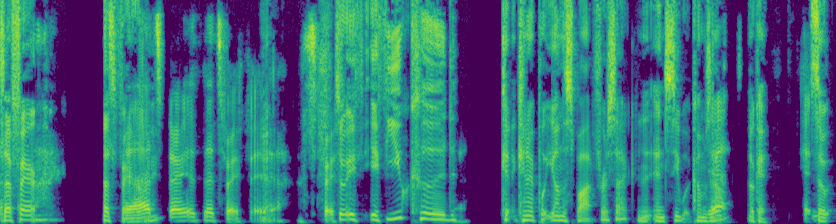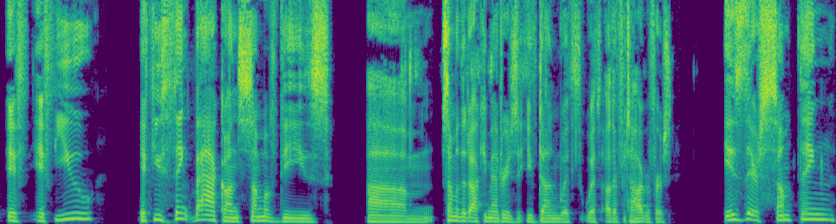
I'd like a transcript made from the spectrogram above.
that fair that's fair yeah, right? that's very that's very fair yeah. yeah. That's very so if if you could can, can I put you on the spot for a sec and, and see what comes yeah. out? Okay. So if if you if you think back on some of these um, some of the documentaries that you've done with with other photographers, is there something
